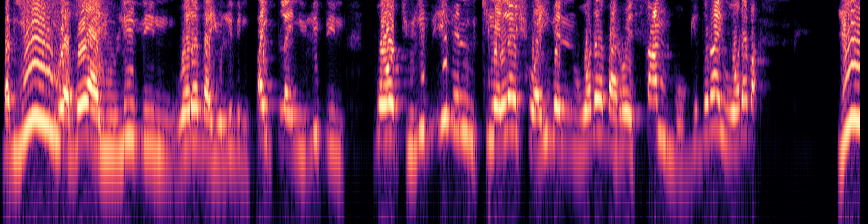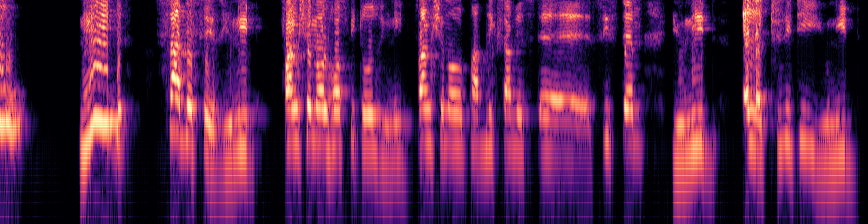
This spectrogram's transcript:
but you, you are there, you live in wherever you live in pipeline, you live in what, you live even Kileleshwa, even whatever, Sambu, Githurai, whatever. You need services, you need functional hospitals, you need functional public service uh, system, you need electricity, you need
